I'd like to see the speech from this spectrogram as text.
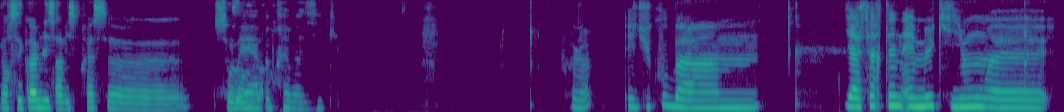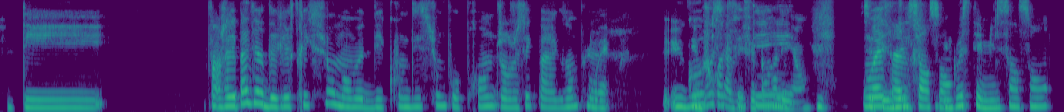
Genre, c'est comme les services presse euh, solo. Ouais, à peu près basique. Voilà. Et du coup, bah, hum, il y a certaines ME qui ont euh, des. Enfin, j'allais pas dire des restrictions, mais en mode des conditions pour prendre. Genre, je sais que par exemple, Ouais. Hugo, Hugo, je crois ça que avait fait c'était. parler. Hein. Ouais, C'était ça- 1500. Hugo, c'était 1500.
